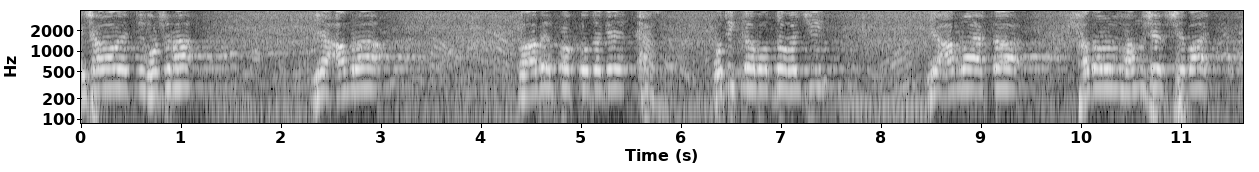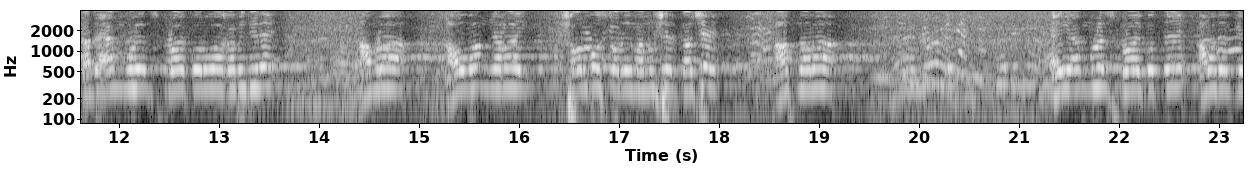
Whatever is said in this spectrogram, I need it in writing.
এছাড়াও একটি ঘোষণা যে আমরা ক্লাবের পক্ষ থেকে প্রতিজ্ঞাবদ্ধ হয়েছি যে আমরা একটা সাধারণ মানুষের সেবায় একটা অ্যাম্বুলেন্স ক্রয় করব আগামী দিনে। আমরা আহ্বান জানাই সর্বস্তরের মানুষের কাছে, আপনারা এই অ্যাম্বুলেন্স ক্রয় করতে আমাদেরকে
